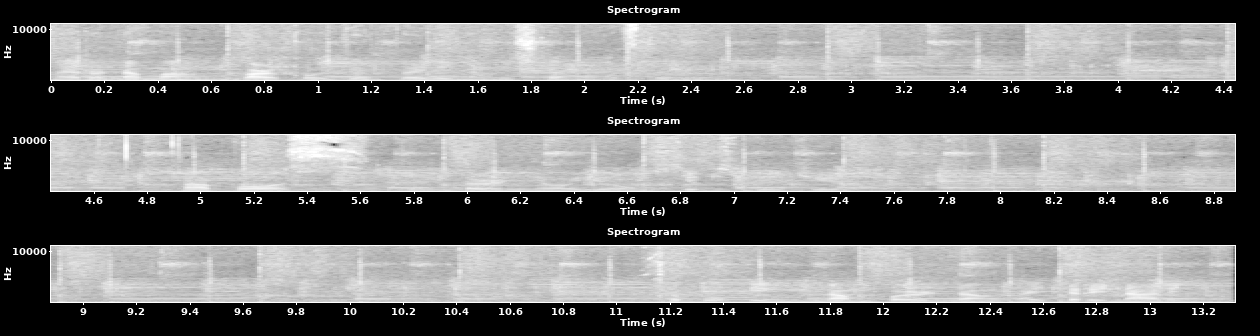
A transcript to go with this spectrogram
meron namang barcode yun. Pwede nyo i-scan kung gusto nyo. Tapos enter nyo yung 6 digit. Sa booking number ng itinerary nyo.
